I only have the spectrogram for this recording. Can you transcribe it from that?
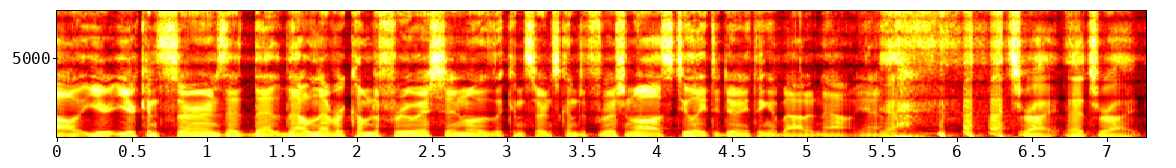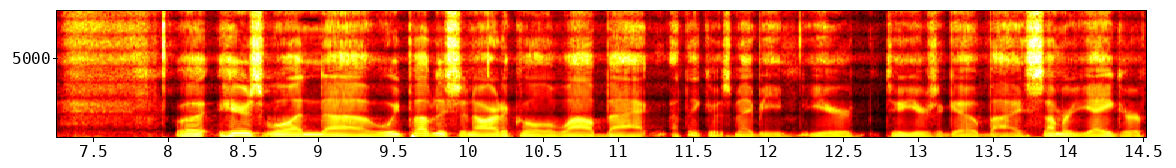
well, your your concerns that, that that'll never come to fruition. Well, the concerns come to fruition. Well, it's too late to do anything about it now. You know. Yeah, that's right. That's right. Well, here's one. Uh, we published an article a while back. I think it was maybe year, two years ago, by Summer Jaeger,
